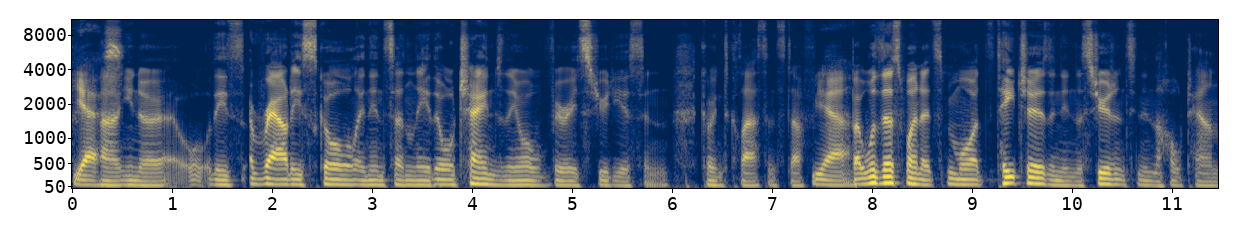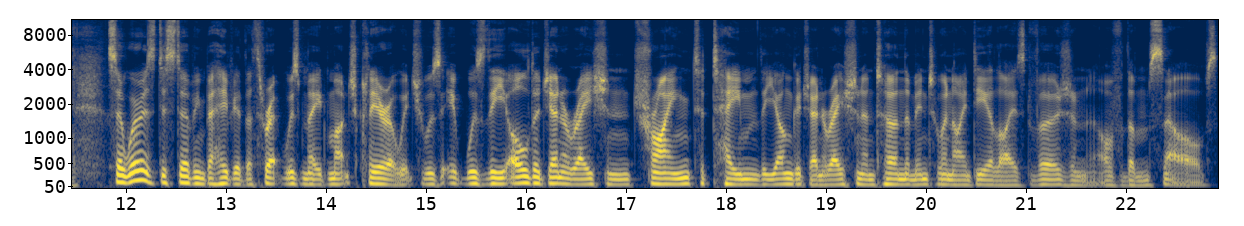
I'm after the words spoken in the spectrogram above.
Yes. Uh, you know, all these a rowdy school, and then suddenly they all change and they're all very studious and going to class and stuff. Yeah. But with this one, it's more the teachers and then the students and then the whole town. So, whereas disturbing behavior, the threat was made much clearer, which was it was the older generation trying to tame the younger generation and turn them into an idealized version of themselves.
